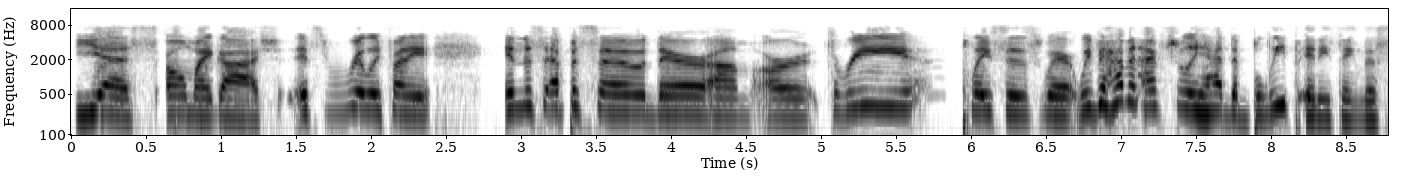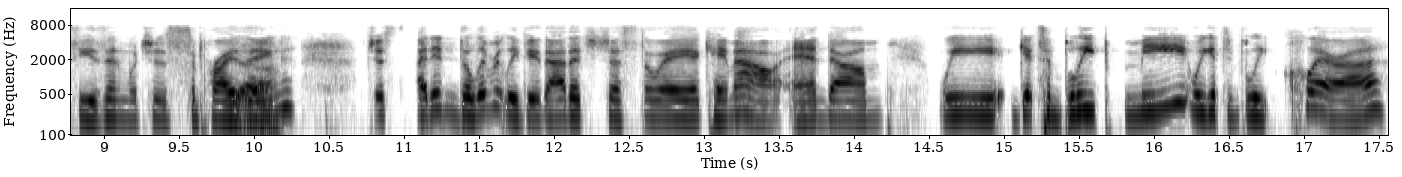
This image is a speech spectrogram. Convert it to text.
Yes. Oh my gosh. It's really funny. In this episode, there um, are three places where we haven't actually had to bleep anything this season, which is surprising. Yeah. Just, I didn't deliberately do that. It's just the way it came out. And, um, we get to bleep me, we get to bleep Clara,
